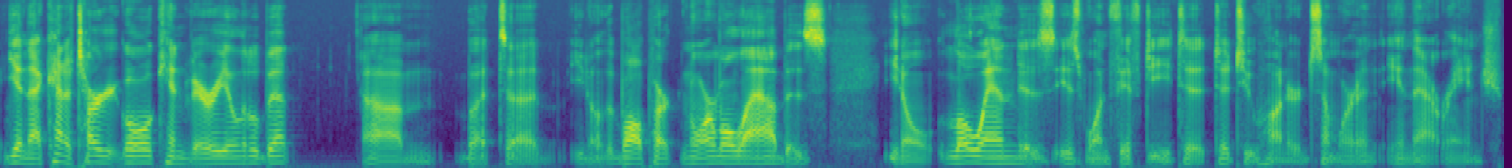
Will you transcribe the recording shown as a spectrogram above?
again, that kind of target goal can vary a little bit. Um, but, uh, you know, the ballpark normal lab is, you know, low end is, is 150 to, to 200, somewhere in, in that range.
